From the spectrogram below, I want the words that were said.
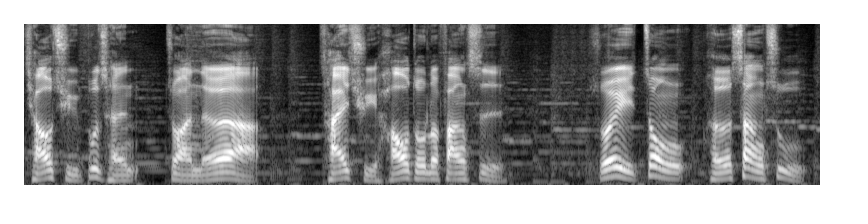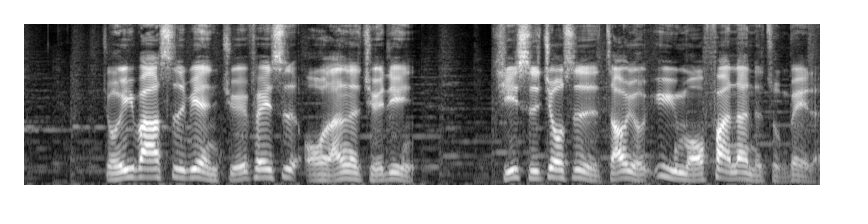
巧取不成，转而啊采取豪夺的方式。所以综合上述，九一八事变绝非是偶然的决定。其实就是早有预谋泛滥的准备了。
